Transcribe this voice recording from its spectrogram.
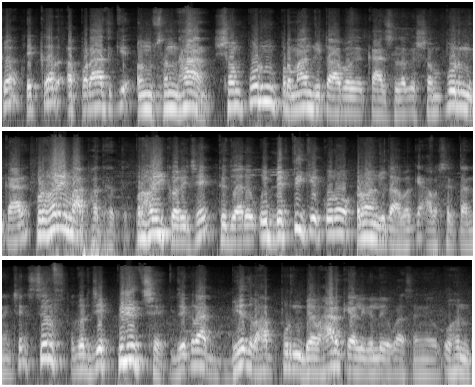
कर एक अपराध के अनुसंधान, संपूर्ण प्रमाण जुटाबे के काज लगे संपूर्ण कार्य प्रहरी मार्फत हेतै, प्रहरी करै छै ताहि दुआरे ओहि व्यक्ति के कोनो प्रमाण जुटाबे के आवश्यकता नहीं छै, सिर्फ़ अगर जे पीड़ित छै, जेकरा भेदभावपूर्ण व्यवहार कयल गेलै, ओकरा संगे ओहन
